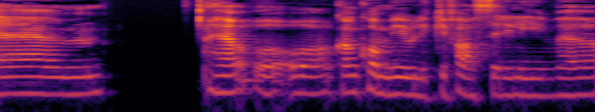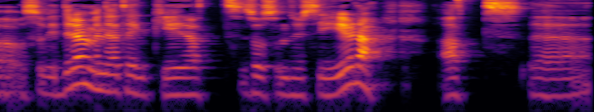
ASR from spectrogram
ehm, eh, og, og kan komme i ulike faser i livet osv. Men jeg tenker at sånn som du sier, da, at eh,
